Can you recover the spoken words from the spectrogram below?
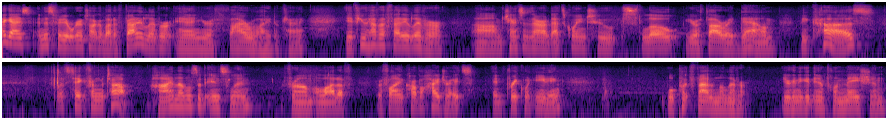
Hey guys, in this video we're going to talk about a fatty liver and your thyroid, okay? If you have a fatty liver, um, chances are that's going to slow your thyroid down because, let's take it from the top. High levels of insulin from a lot of refined carbohydrates and frequent eating will put fat in the liver. You're going to get inflammation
